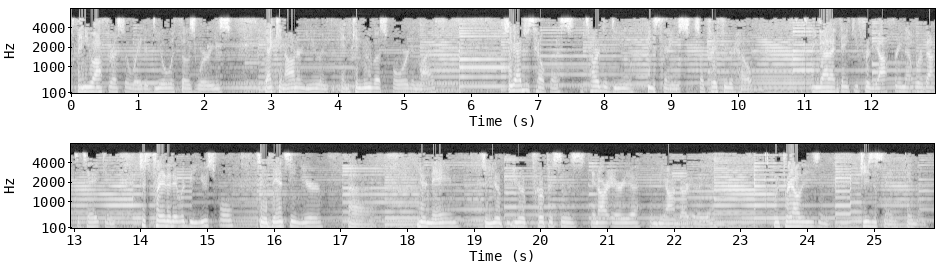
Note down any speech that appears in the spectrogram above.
And you offer us a way to deal with those worries that can honor you and, and can move us forward in life. So, God, just help us. It's hard to do these things, so I pray for your help. And God, I thank you for the offering that we're about to take, and just pray that it would be useful to advancing your uh, your name, to your your purposes in our area and beyond our area. We pray all these in Jesus' name. Amen.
